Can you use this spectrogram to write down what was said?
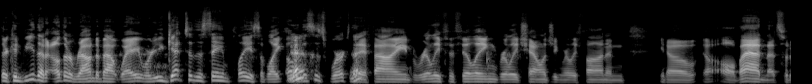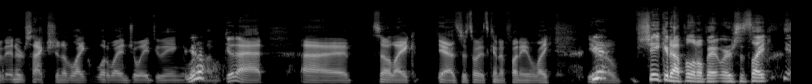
there can be that other roundabout way where you get to the same place of like oh Yeah, this is work that i find really fulfilling really challenging really fun and you know all that and that sort of intersection of like what do i enjoy doing what Yeah. i'm good at uh so like yeah it's just always kind of funny to like you Yeah. know shake it up a little bit where it's just like yeah,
